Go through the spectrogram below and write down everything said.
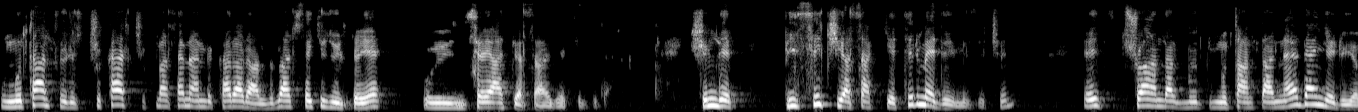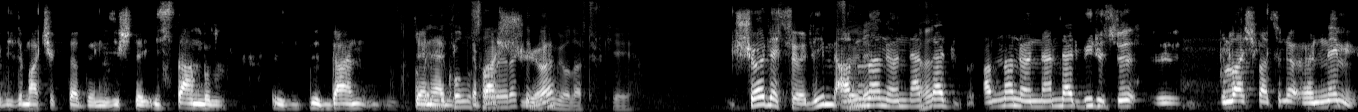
bu mutant virüs çıkar çıkmaz hemen bir karar aldılar. 8 ülkeye e, seyahat yasağı getirdiler. Şimdi biz hiç yasak getirmediğimiz için e, şu anda bu mutantlar nereden geliyor bizim açıkladığımız işte İstanbul'dan Konu genellikle da başlıyor. girmiyorlar Türkiye'ye. Şöyle söyleyeyim, Söyle. alınan önlemler alınan önlemler virüsü e, bulaşmasını önlemiyor.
